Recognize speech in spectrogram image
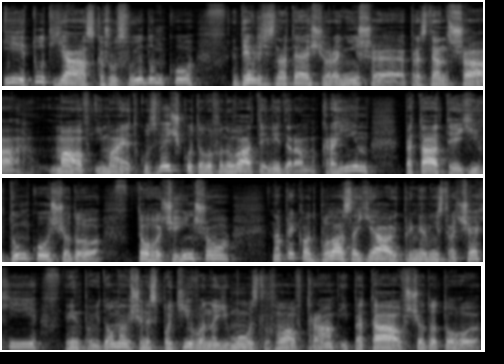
І тут я скажу свою думку, дивлячись на те, що раніше президент США мав і має таку звичку телефонувати лідерам країн, питати їх думку щодо того чи іншого. Наприклад, була заява від прем'єр-міністра Чехії. Він повідомив, що несподівано йому зателефонував Трамп і питав щодо того,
